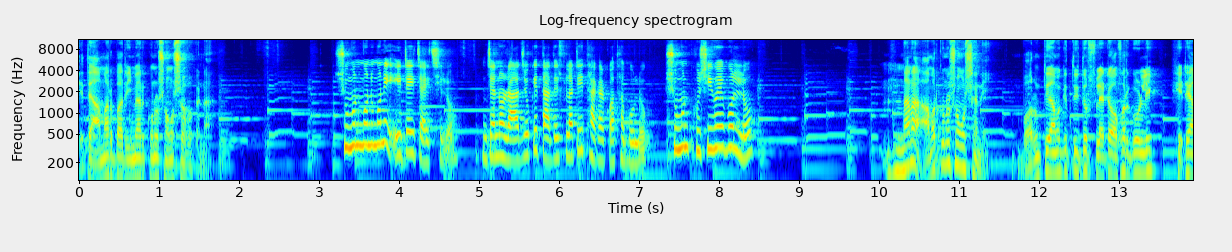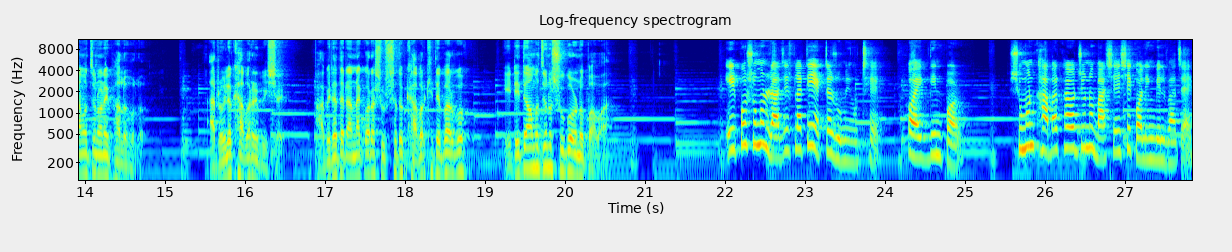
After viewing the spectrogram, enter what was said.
এতে আমার বা রিমার কোনো সমস্যা হবে না। সুমন মনে মনে এটাই চাইছিল যেন রাজ ওকে তাদের ফ্ল্যাটেই থাকার কথা বলুক। সুমন খুশি হয়ে বলল না না, আমার কোনো সমস্যা নেই। বরং তুই আমাকে, তুই তোর ফ্ল্যাটে অফার করলি এটা আমার জন্য অনেক ভালো হলো। আর রইল খাবারের বিষয়। ভাবির হাতে রান্না করা সুস্বাদু খাবার খেতে পারব? এটাই তো আমার জন্য সুবর্ণ পাওয়া। এরপর সুমন রাজের ফ্ল্যাটেই একটা রুমে ওঠে, কয়েকদিন পর। সুমন খাবার খাওয়ার জন্য বাসায় এসে কলিং বেল বাজায়।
